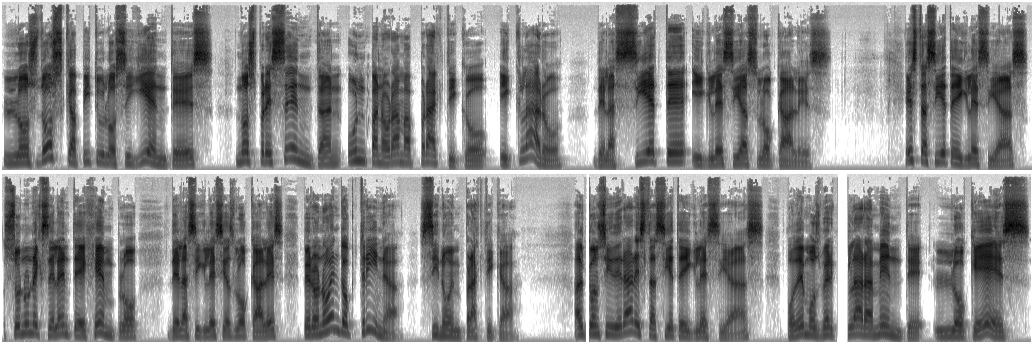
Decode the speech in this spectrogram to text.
los dos capítulos siguientes nos presentan un panorama práctico y claro de las siete iglesias locales. Estas siete iglesias son un excelente ejemplo de las iglesias locales, pero no en doctrina, sino en práctica. Al considerar estas siete iglesias, podemos ver claramente lo que es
